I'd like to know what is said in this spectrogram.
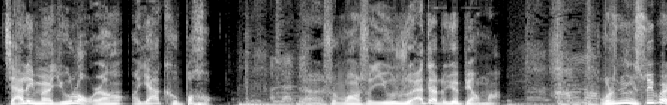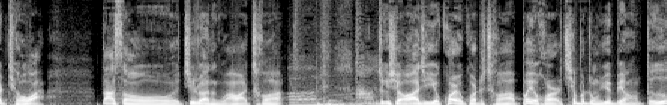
家里面有老人，啊牙口不好，呃，说问说有软点的月饼吗？我说那你随便挑啊。大嫂就让那个娃娃吃，这个小娃就一块一块的吃，不一会儿七八种月饼都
